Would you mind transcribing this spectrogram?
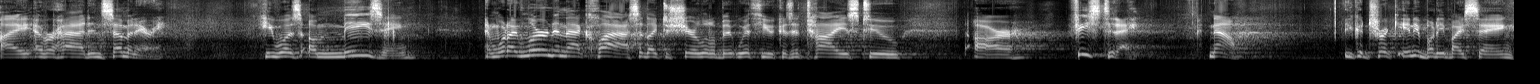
I ever had in seminary. He was amazing. And what I learned in that class, I'd like to share a little bit with you because it ties to our feast today. Now, you could trick anybody by saying,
